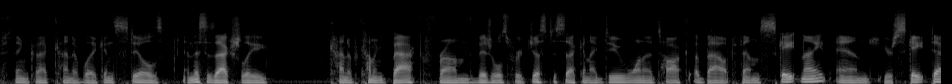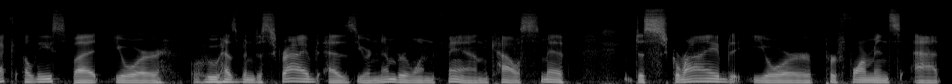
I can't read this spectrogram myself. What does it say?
think that kind of like instills, and this is actually kind of coming back from the visuals for just a second. I do want to talk about Femme Skate Night and your skate deck, Elyse, but your who has been described as your number one fan, Kyle Smith, described your performance at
